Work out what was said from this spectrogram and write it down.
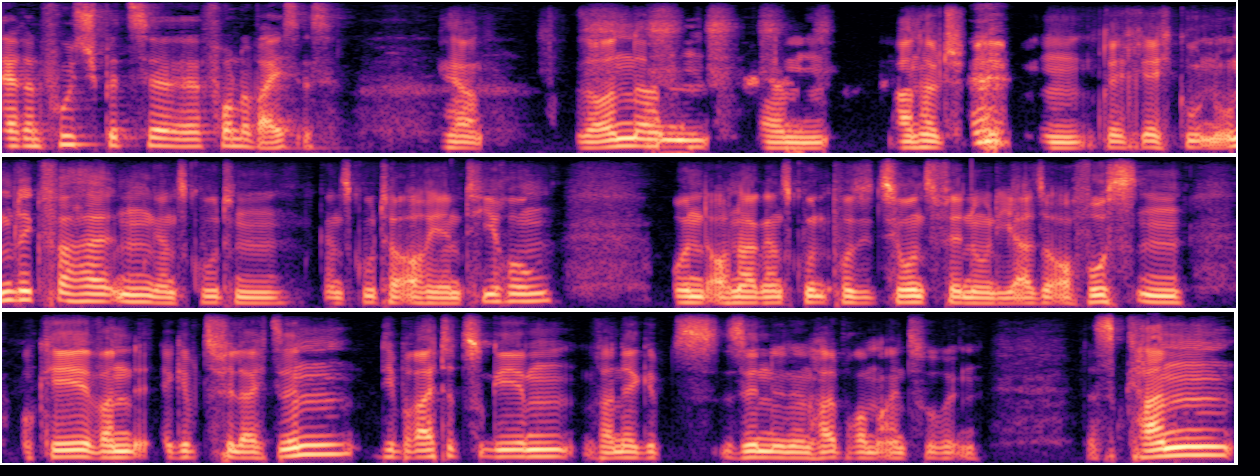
deren Fußspitze vorne weiß ist. Ja, sondern ähm, waren halt mit einem recht, recht guten Umblickverhalten, ganz, guten, ganz guter Orientierung und auch einer ganz guten Positionsfindung, die also auch wussten, okay, wann ergibt es vielleicht Sinn, die Breite zu geben, wann ergibt es Sinn, in den Halbraum einzurücken. Das kann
